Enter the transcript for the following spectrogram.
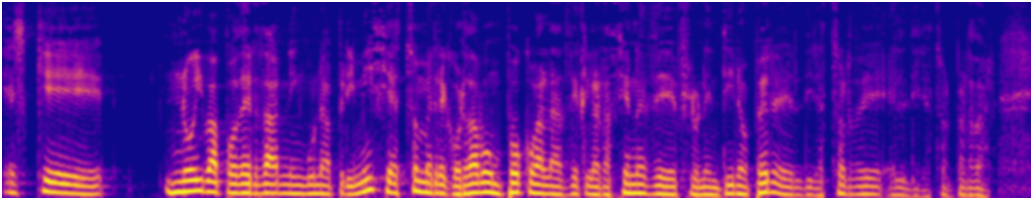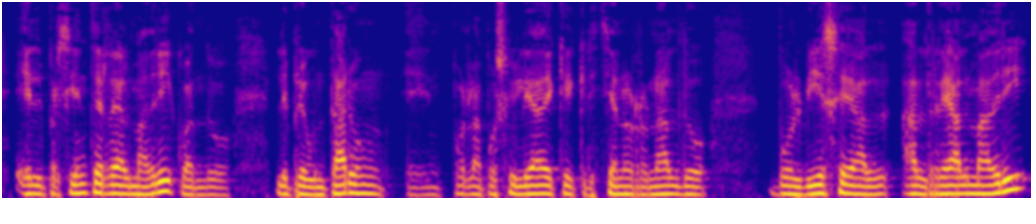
es que no iba a poder dar ninguna primicia. Esto me recordaba un poco a las declaraciones de Florentino Pérez, el director de, el director, perdón, el presidente de Real Madrid, cuando le preguntaron eh, por la posibilidad de que Cristiano Ronaldo volviese al, al Real Madrid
